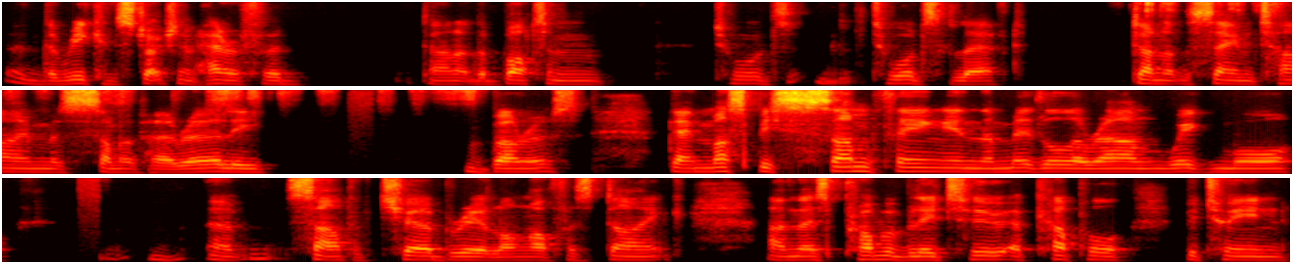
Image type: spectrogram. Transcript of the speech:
the reconstruction of Hereford down at the bottom towards towards the left done at the same time as some of her early boroughs. There must be something in the middle around Wigmore, um, south of Chirbury along Offa's Dyke, and there's probably two, a couple between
